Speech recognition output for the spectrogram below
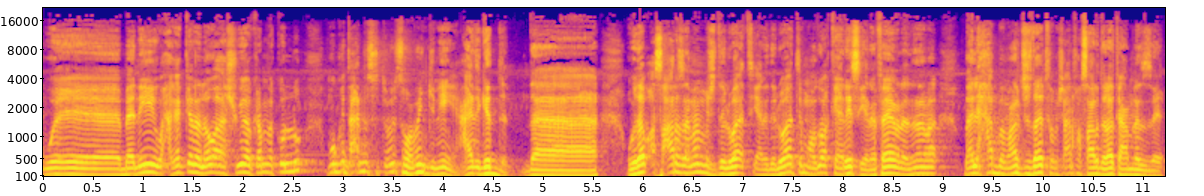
وبانيه وحاجات كده اللي هو هشويه والكلام ده كله ممكن تعدي 600 700 جنيه عادي جدا. ده وده بأسعار زمان مش دلوقتي. يعني دلوقتي الموضوع كارثي أنا فاهم لأن أنا بقى لي حبة ما عملتش دايت فمش عارف أسعار دلوقتي عاملة إزاي.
